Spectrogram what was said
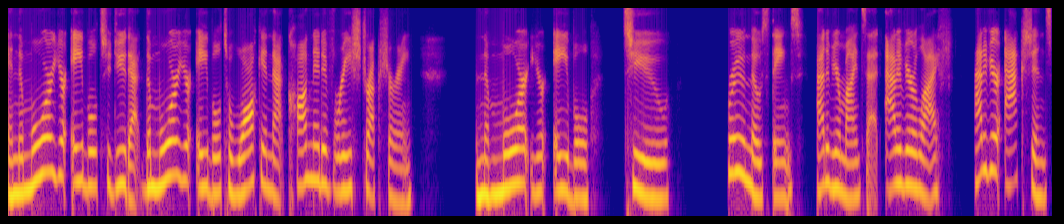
And the more you're able to do that, the more you're able to walk in that cognitive restructuring, and the more you're able to prune those things out of your mindset, out of your life, out of your actions,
